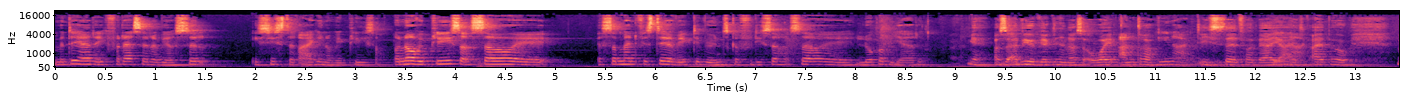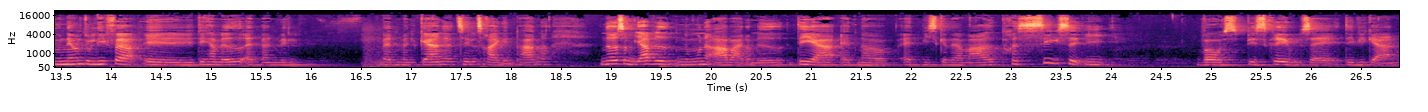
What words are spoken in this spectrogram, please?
Men det er det ikke, for der sætter vi os selv i sidste række, når vi pleaser. Og når vi pleaser, så, øh, så manifesterer vi ikke det, vi ønsker, fordi så, så øh, lukker vi hjertet. Ja, og så er vi jo i virkeligheden også over i andre, i stedet for at være i IPO. Nu nævnte du lige før øh, det her med, at man vil at man gerne tiltrække en partner. Noget, som jeg ved, nogen arbejder med, det er, at, når, at vi skal være meget præcise i vores beskrivelse af det, vi gerne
